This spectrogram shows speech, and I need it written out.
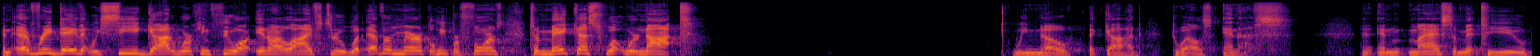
And every day that we see God working through our, in our lives through whatever miracle he performs to make us what we're not, we know that God dwells in us. And, and may I submit to you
